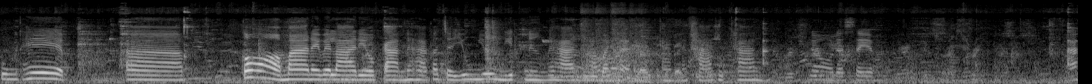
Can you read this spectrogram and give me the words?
กรุงเทพ ก็มาในเวลาเดียวกันนะคะ ก็จะยุ่งยุ่งๆนิดนึงนะคะดูบรรยากาศกันนะคะทุกท่าน no the same นะ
